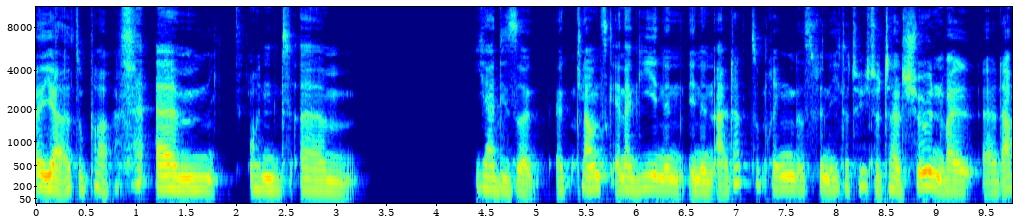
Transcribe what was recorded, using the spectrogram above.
Ja, super. Ähm, und ähm, ja, diese äh, Clownsk-Energie in den, in den Alltag zu bringen, das finde ich natürlich total schön, weil äh, da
